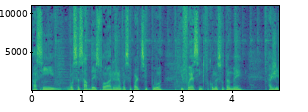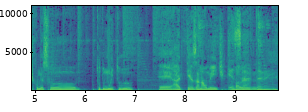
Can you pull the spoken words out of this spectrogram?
Assim, você sabe da história, né? Você participou e foi assim que tu começou também. A gente começou tudo muito é, artesanalmente Exatamente. falando. Né?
